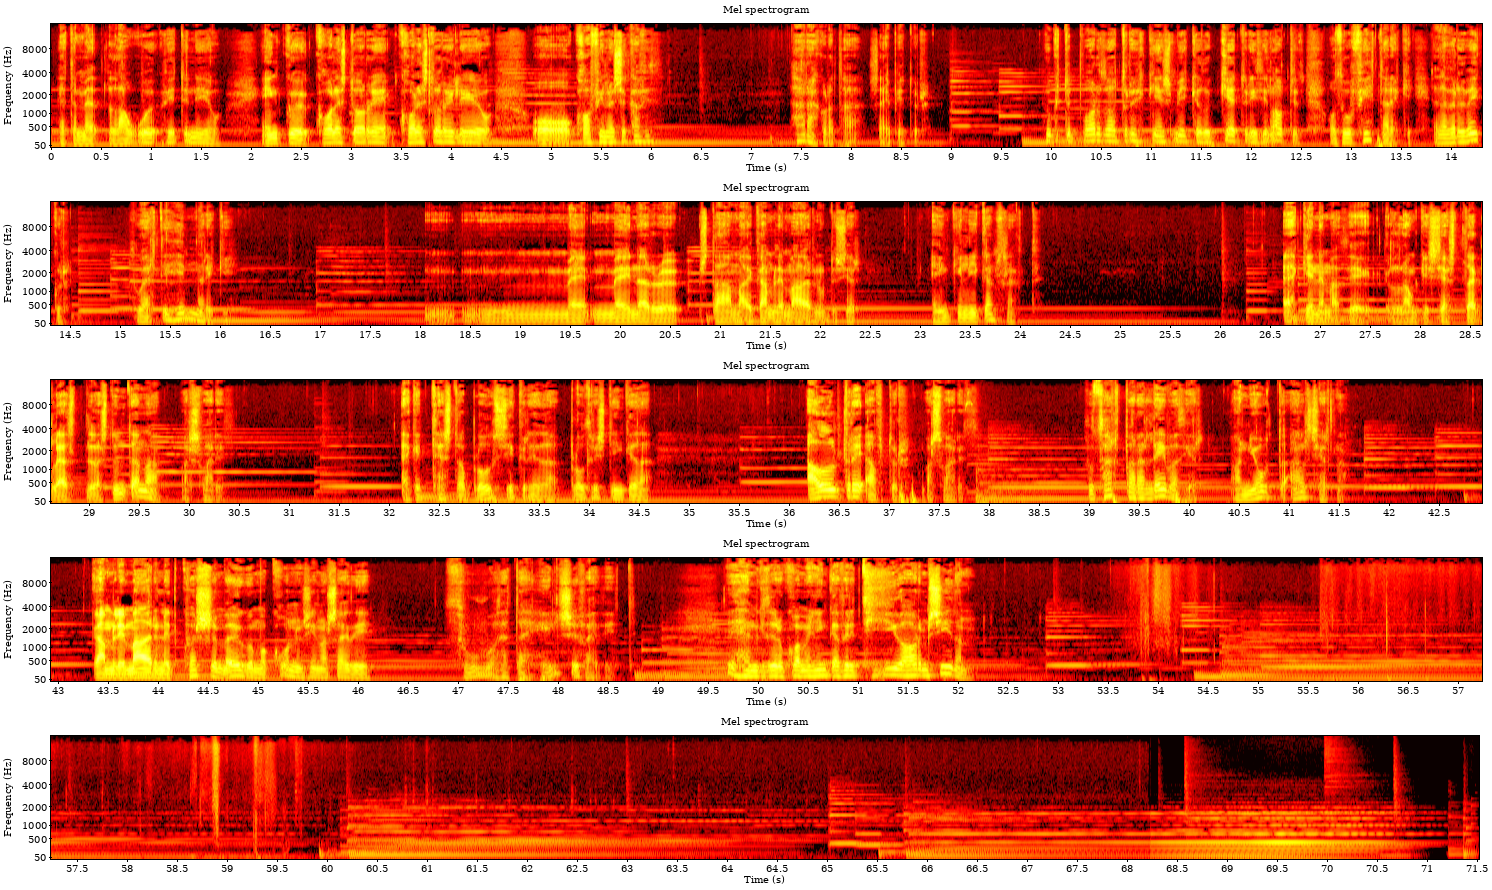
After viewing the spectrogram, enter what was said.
Þetta með lágu fytinni og engu kólestóriðli og, og, koffínlösa kaffið? Það er akkurat það, segi Pétur. Þú getur borða og drukki eins mikið og þú getur í því látið og þú fytnar ekki eða verður veikur. Þú ert í himnar ekki. Me, meinaru stamaði gamle maðurinn út í sér. Engin líkansrækt. Ekki nema þig langi sérstaklega til að stundana var svarið. Ekki testa á blóðsíkri eða blóðhrýsting eða aldrei aftur var svarið. Þú þarf bara að leifa þér að njóta alls hérna. Gamli maðurinn leitt hversum augum á konun sín og sagði Þú og þetta heilsufæðið. Þið hefum getið verið komin hinga fyrir tíu árum síðan.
